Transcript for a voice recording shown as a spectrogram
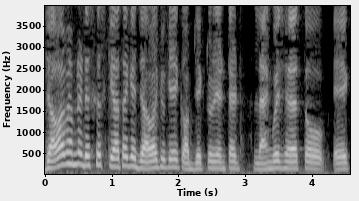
جاوا میں ہم نے ڈسکس کیا تھا کہ جاوا کیونکہ ایک آبجیکٹ اورینٹیڈ لینگویج ہے، تو ایک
